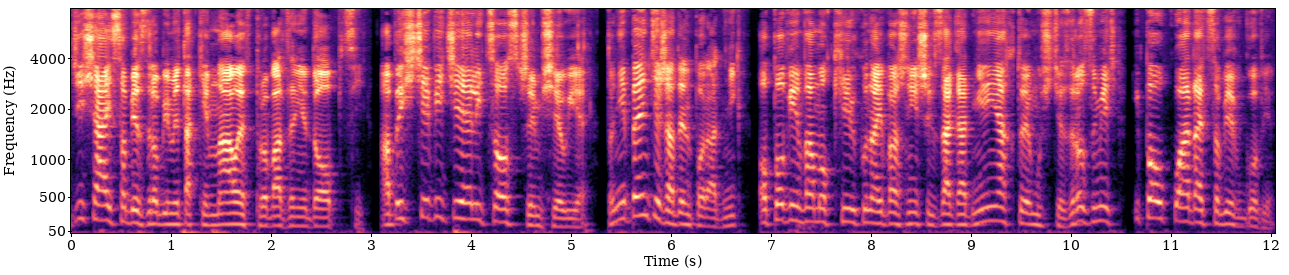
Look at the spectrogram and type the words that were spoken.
Dzisiaj sobie zrobimy takie małe wprowadzenie do opcji, abyście wiedzieli co z czym się je. To nie będzie żaden poradnik, opowiem wam o kilku najważniejszych zagadnieniach, które musicie zrozumieć i poukładać sobie w głowie.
